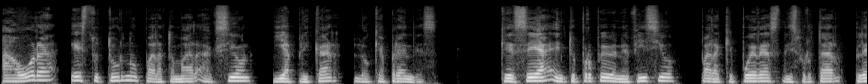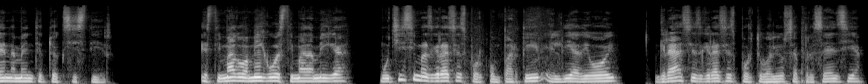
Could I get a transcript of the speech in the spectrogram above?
Ahora es tu turno para tomar acción y aplicar lo que aprendes, que sea en tu propio beneficio para que puedas disfrutar plenamente tu existir. Estimado amigo, estimada amiga, muchísimas gracias por compartir el día de hoy. Gracias, gracias por tu valiosa presencia.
